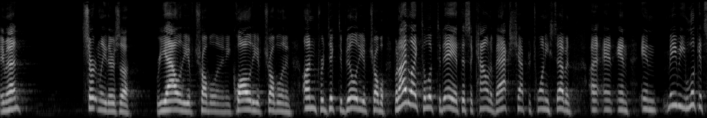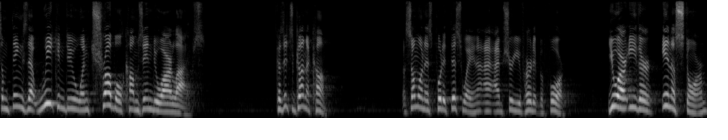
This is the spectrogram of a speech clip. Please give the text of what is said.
Amen? Certainly, there's a reality of trouble and an equality of trouble and an unpredictability of trouble. But I'd like to look today at this account of Acts chapter 27 uh, and, and, and maybe look at some things that we can do when trouble comes into our lives. Because it's going to come. Someone has put it this way, and I, I'm sure you've heard it before. You are either in a storm,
